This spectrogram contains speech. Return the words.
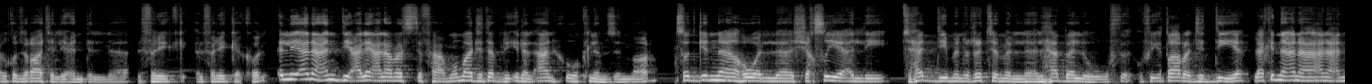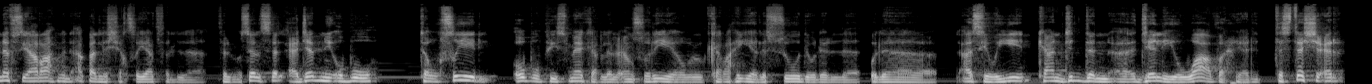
القدرات اللي عند الفريق الفريق ككل. اللي أنا عندي عليه علامه استفهام وما جذبني إلى الآن هو كليمسون ميرن. صدق إنه هو الشخصية اللي تهدي من الرتم الهبل وفي إطار الجدية. لكن أنا أنا عن نفسي أراه من أقل الشخصيات في في المسلسل. أعجبني أبوه توصيل أبو Peacemaker للعنصرية والكراهية للسود ولل وللاسيويين كان جدا جلي وواضح يعني تستشعر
